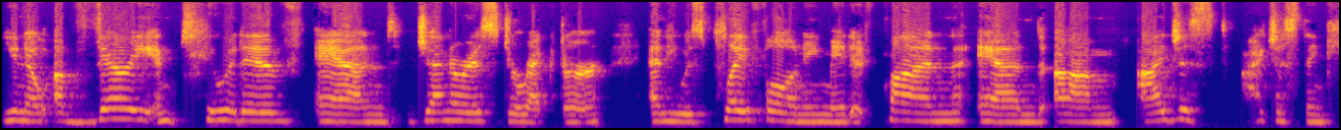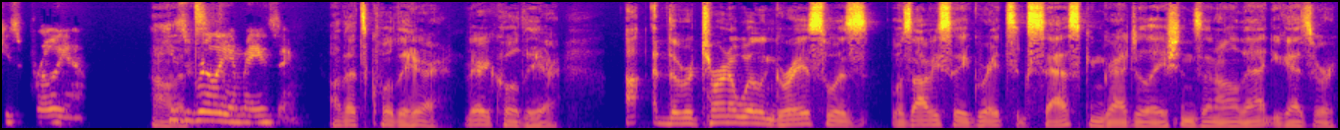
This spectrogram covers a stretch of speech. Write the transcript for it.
you know, a very intuitive and generous director, and he was playful and he made it fun. And um, I just, I just think he's brilliant. Oh, he's really amazing. Oh, that's cool to hear. Very cool to hear. Uh, the return of Will and Grace was was obviously a great success. Congratulations and all that. You guys were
